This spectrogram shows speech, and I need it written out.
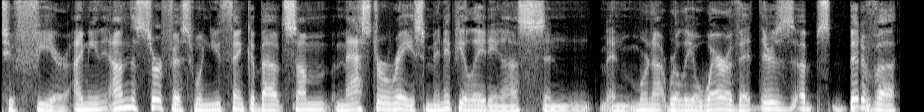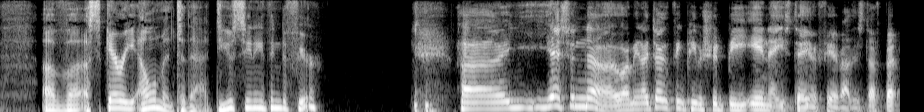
To fear. I mean, on the surface, when you think about some master race manipulating us and and we're not really aware of it, there's a bit of a of a, scary element to that. Do you see anything to fear? Uh, yes and no. I mean, I don't think people should be in a state of fear about this stuff, but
